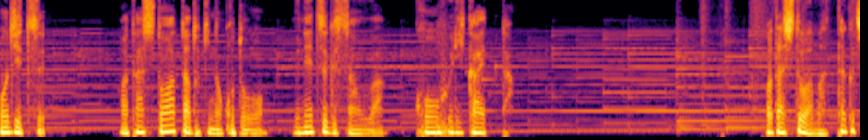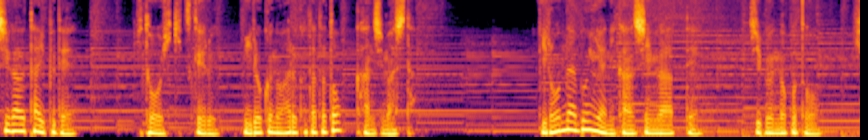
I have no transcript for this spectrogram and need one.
後日、私と会った時のことを宗次さんはこう振り返った。私とは全く違うタイプで人を引きつける魅力のある方だと感じました。いろんな分野に関心があって自分のことを必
